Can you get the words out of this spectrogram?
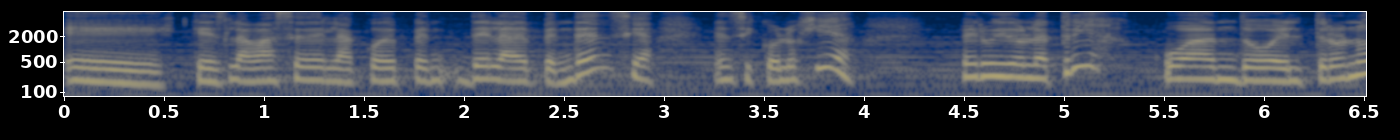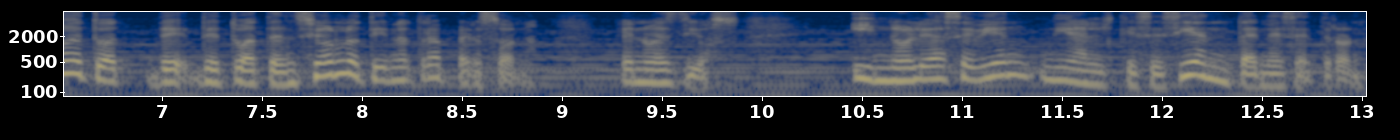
eh, que es la base de la, de la dependencia en psicología. Pero idolatría, cuando el trono de tu, de, tu atención lo tiene otra persona, que no es Dios. Y no le hace bien ni al que se sienta en ese trono,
